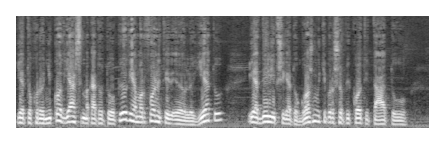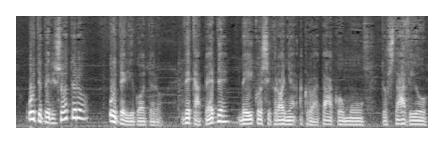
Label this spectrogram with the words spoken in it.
για το χρονικό διάστημα κατά το οποίο διαμορφώνεται η ιδεολογία του, η αντίληψη για τον κόσμο και η προσωπικότητά του. Ούτε περισσότερο, ούτε λιγότερο. 15 με 20 χρόνια ακροατάκο μου το στάδιο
